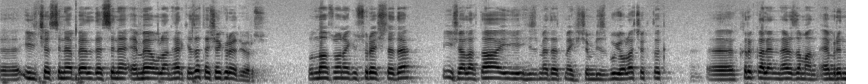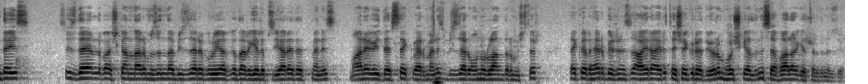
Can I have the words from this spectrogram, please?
e, ilçesine, beldesine emeği olan herkese teşekkür ediyoruz. Bundan sonraki süreçte de inşallah daha iyi hizmet etmek için biz bu yola çıktık. E, Kırıkkale'nin her zaman emrindeyiz. Siz değerli başkanlarımızın da bizleri buraya kadar gelip ziyaret etmeniz, manevi destek vermeniz bizleri onurlandırmıştır. Tekrar her birinize ayrı ayrı teşekkür ediyorum. Hoş geldiniz, sefalar getirdiniz diyor.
